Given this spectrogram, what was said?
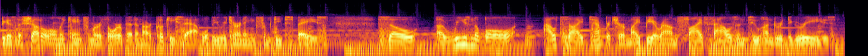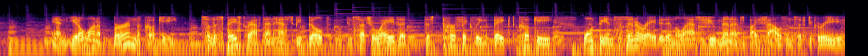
because the shuttle only came from Earth orbit, and our cookie sat will be returning from deep space. So, a reasonable outside temperature might be around 5,200 degrees. And you don't want to burn the cookie, so the spacecraft then has to be built in such a way that this perfectly baked cookie won't be incinerated in the last few minutes by thousands of degrees.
